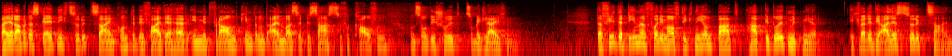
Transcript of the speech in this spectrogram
Weil er aber das Geld nicht zurückzahlen konnte, befahl der Herr, ihn mit Frauen, Kindern und allem, was er besaß, zu verkaufen und so die Schuld zu begleichen. Da fiel der Diener vor ihm auf die Knie und bat, hab Geduld mit mir, ich werde dir alles zurückzahlen.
